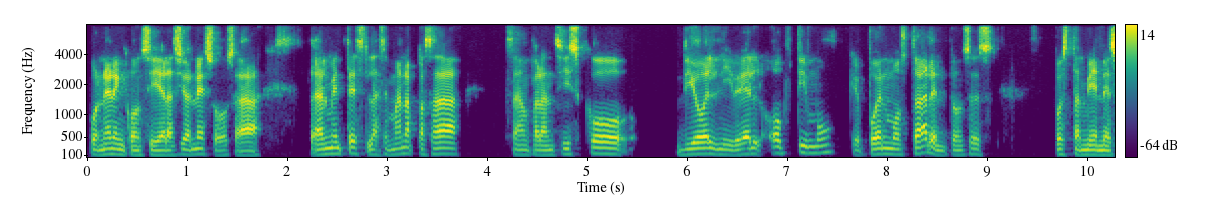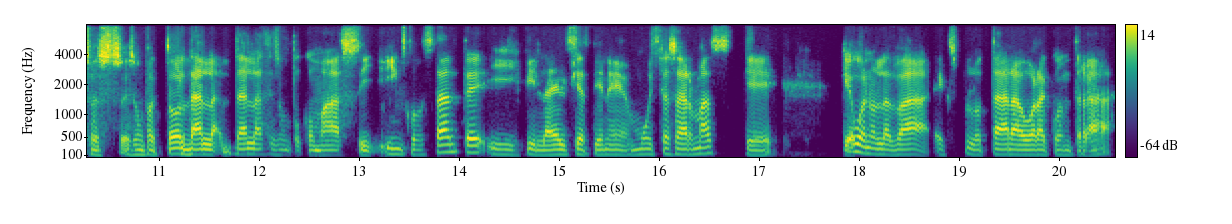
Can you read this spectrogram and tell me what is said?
poner en consideración eso. O sea, realmente la semana pasada San Francisco dio el nivel óptimo que pueden mostrar, entonces pues también eso es, un factor. Dallas, es un poco más inconstante y Filadelfia tiene muchas armas que, que, bueno, las va a explotar ahora contra,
